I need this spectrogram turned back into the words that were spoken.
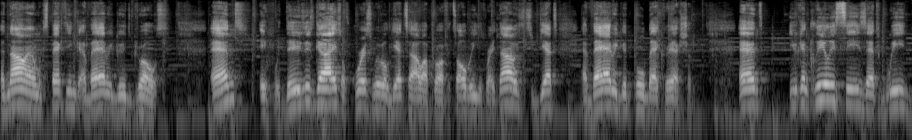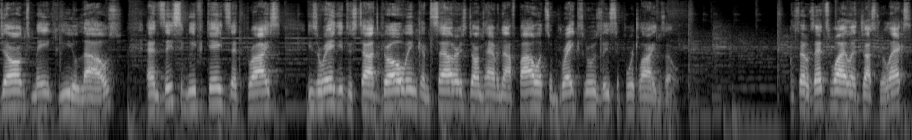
and now I'm expecting a very good growth. And if we do this guys, of course we will get our profits. All we need right now is to get a very good pullback reaction. And you can clearly see that we don't make new lows and this significates that price is ready to start growing and sellers don't have enough power to break through this support line zone. So that's why let's just relax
